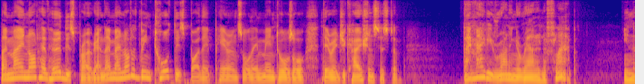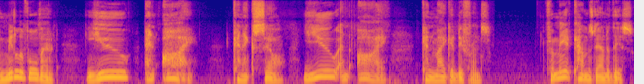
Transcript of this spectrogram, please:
They may not have heard this program. They may not have been taught this by their parents or their mentors or their education system. They may be running around in a flap. In the middle of all that, you and I can excel. You and I can make a difference. For me, it comes down to this.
